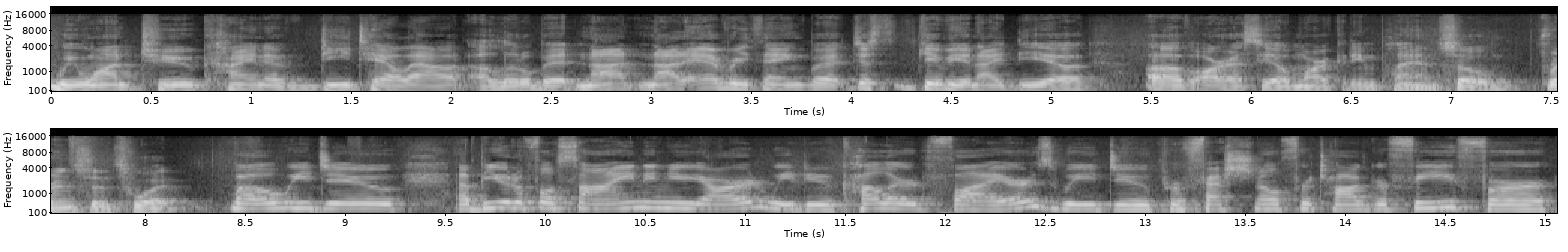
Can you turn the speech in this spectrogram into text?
We want to kind of detail out a little bit, not not everything, but just give you an idea of our SEO marketing plan. So, for instance, what well, we do a beautiful sign in your yard. We do colored flyers. We do professional photography for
